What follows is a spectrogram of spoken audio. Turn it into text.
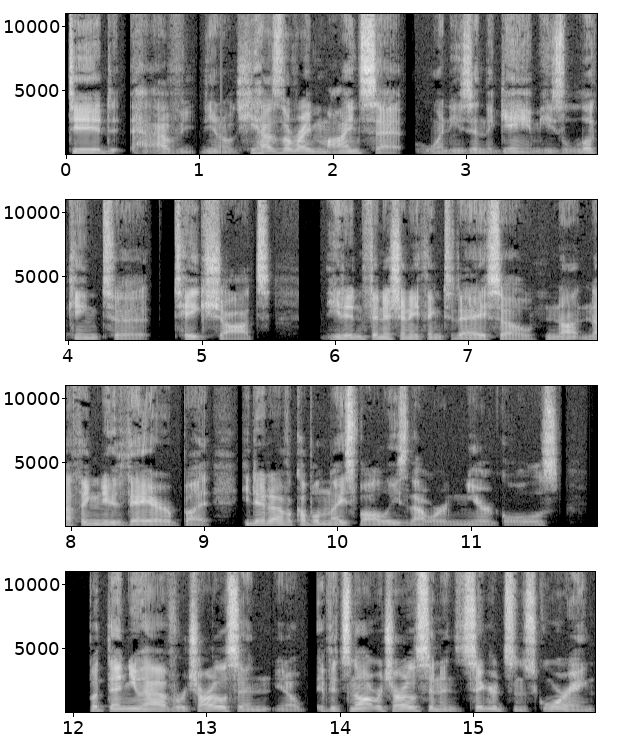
did have, you know, he has the right mindset when he's in the game. He's looking to take shots. He didn't finish anything today, so not nothing new there, but he did have a couple nice volleys that were near goals. But then you have Richarlison, you know, if it's not Richarlison and Sigurdsson scoring,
